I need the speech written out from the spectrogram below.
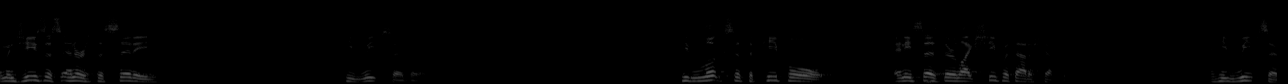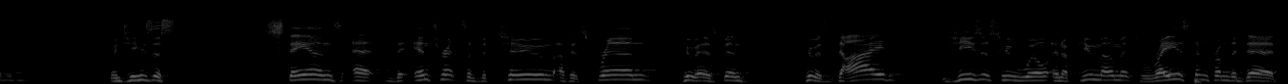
And when Jesus enters the city, he weeps over it. He looks at the people and he says they're like sheep without a shepherd. And he weeps over them. When Jesus stands at the entrance of the tomb of his friend who has been who has died, Jesus who will in a few moments raise him from the dead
